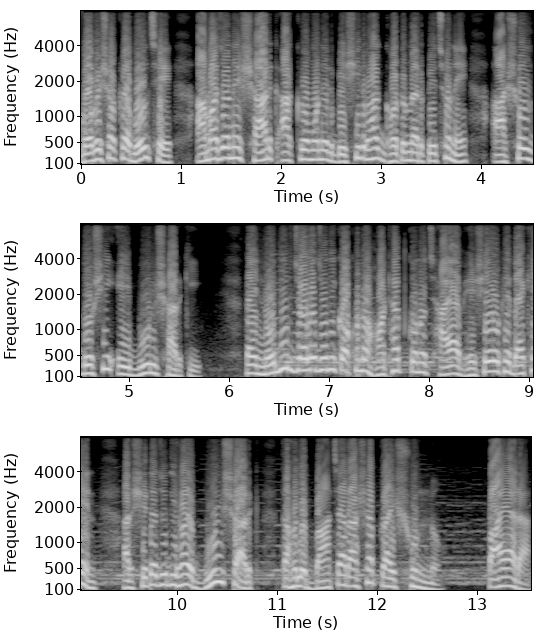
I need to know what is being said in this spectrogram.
গবেষকরা বলছে আমাজনের শার্ক আক্রমণের বেশিরভাগ ঘটনার পেছনে আসল দোষী এই বুল শার্কই। তাই নদীর জলে যদি কখনো হঠাৎ কোনো ছায়া ভেসে ওঠে দেখেন, আর সেটা যদি হয় বুল শার্ক, তাহলে বাঁচার আশা প্রায় শূন্য। পায়ারা।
